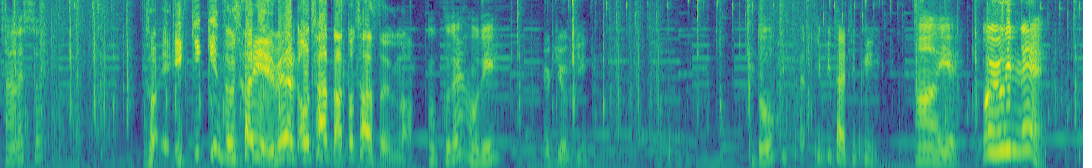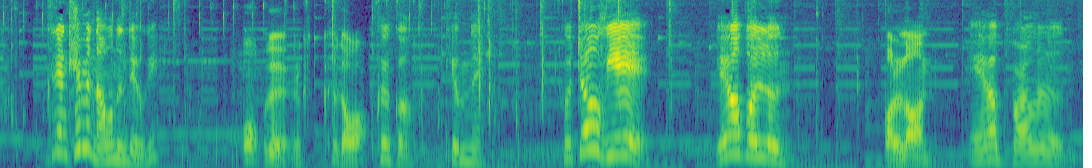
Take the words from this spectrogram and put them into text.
잘했어. 저 에- 이 끼낀 저 사이에 에메랄드 어 찾았다 또 찾았어요 누나 어 그래? 어디? 여기 여기 너? TP 탈 TP 아 예. 어 여기 있네. 그냥 캐면 나오는데 여기? 어네 이렇게 크게 나와 그니까 귀엽네. 그 저 위에 에어벌룬. 발란 에어벌룬.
